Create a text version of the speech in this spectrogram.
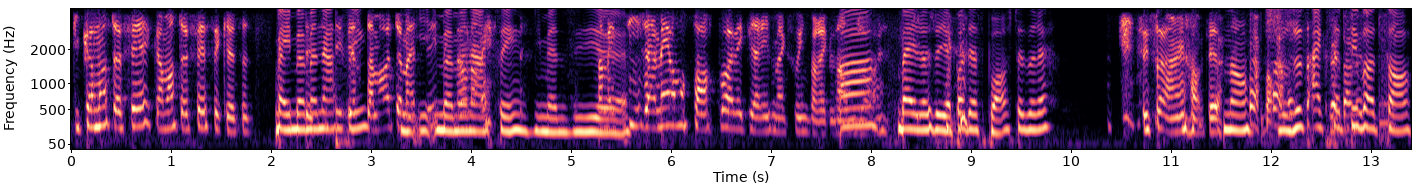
puis comment t'as fait? Comment t'as fait? C'est que tu- ben, il m'a menacé. Il, il m'a menacé. Il m'a dit. Non, mais euh, si jamais on sort pas avec Pierre-Yves McSween, par exemple. ah, là, ben là, il n'y a pas d'espoir, je te dirais. C'est ça, hein, en fait. Non, je veux juste accepter votre sort.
